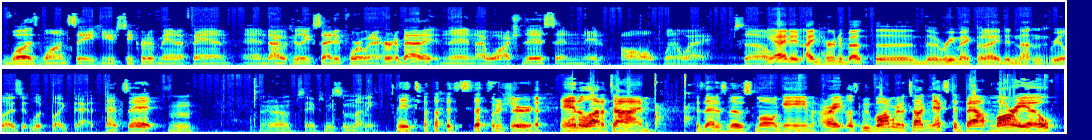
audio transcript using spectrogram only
was once a huge Secret of Mana fan, and I was really excited for it when I heard about it, and then I watched this, and it all went away. So Yeah, I didn't. I'd heard about the the remake, but I did not realize it looked like that. that's it. Hmm. I don't know. Saves me some money. It does, that's for sure, and a lot of time because that is no small game. All right, let's move on. We're going to talk next about Mario.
